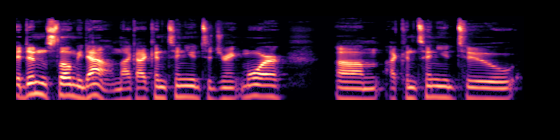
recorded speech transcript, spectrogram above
it didn't slow me down. Like I continued to drink more. Um, I continued to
